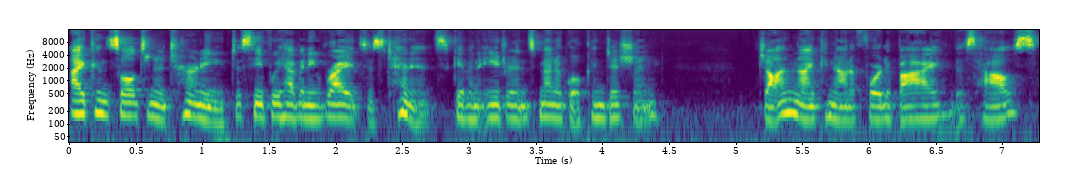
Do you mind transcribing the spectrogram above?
I consult an attorney to see if we have any rights as tenants given Adrian's medical condition. John and I cannot afford to buy this house.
